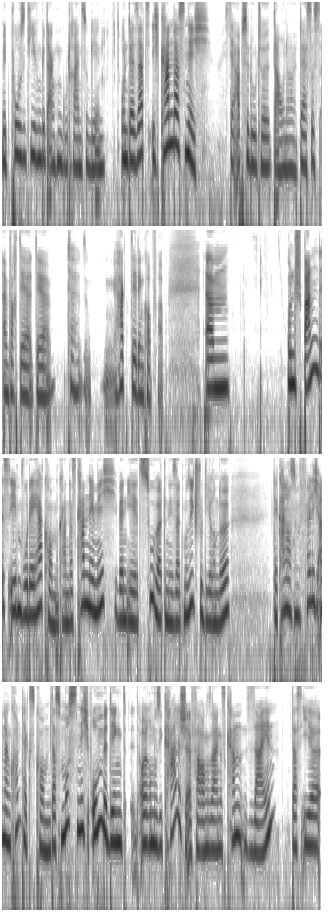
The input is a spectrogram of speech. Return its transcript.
mit positiven Gedanken gut reinzugehen. Und der Satz, ich kann das nicht, ist der absolute Downer. Das ist einfach der, der, der hackt dir den Kopf ab. Ähm, und spannend ist eben, wo der herkommen kann. Das kann nämlich, wenn ihr jetzt zuhört und ihr seid Musikstudierende, der kann aus einem völlig anderen Kontext kommen. Das muss nicht unbedingt eure musikalische Erfahrung sein. Es kann sein, dass ihr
